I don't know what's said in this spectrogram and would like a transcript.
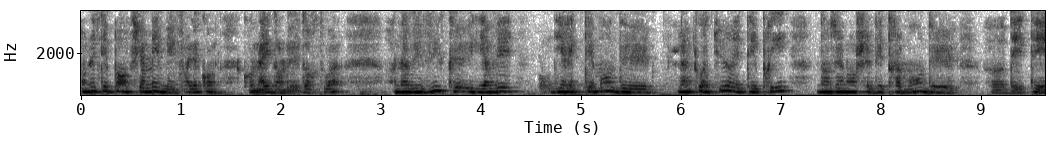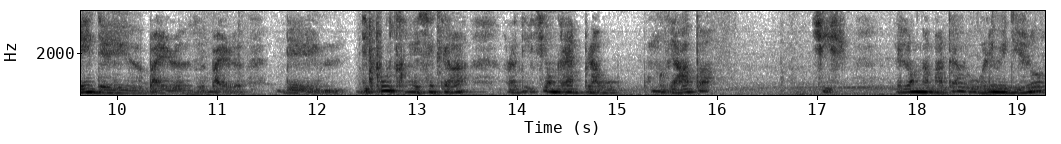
on n'était pas enfermés, mais il fallait qu'on aille dans le dortoir. On avait vu qu'il y avait directement de. La toiture était prise dans un enchevêtrement de, euh, d'été, des, des, poutres, etc. On a dit si on grimpe là-haut, on ne verra pas. Chiche. Le lendemain matin, au lever du jour,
